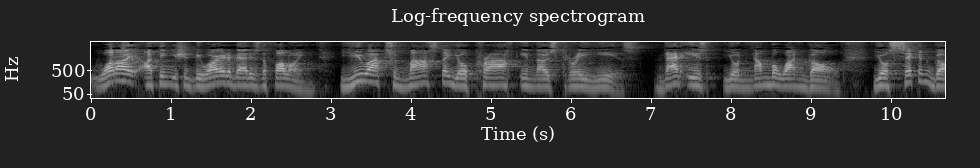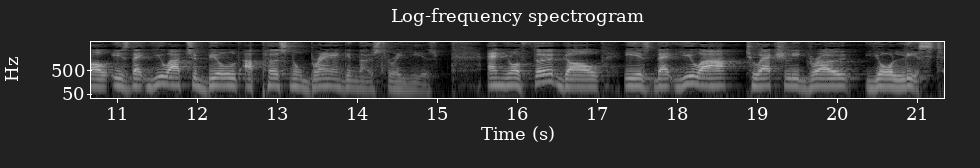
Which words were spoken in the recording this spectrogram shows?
What I, I think you should be worried about is the following. You are to master your craft in those three years. That is your number one goal. Your second goal is that you are to build a personal brand in those three years. And your third goal is that you are to actually grow your list.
